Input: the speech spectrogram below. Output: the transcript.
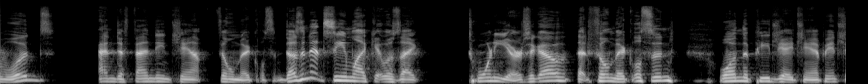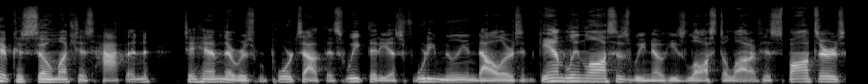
Woods and defending champ Phil Mickelson. Doesn't it seem like it was like 20 years ago that Phil Mickelson won the PGA championship because so much has happened to him. There was reports out this week that he has 40 million dollars in gambling losses. We know he's lost a lot of his sponsors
